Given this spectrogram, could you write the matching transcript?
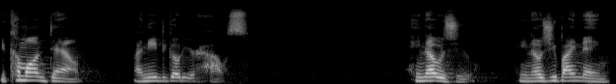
You come on down. I need to go to your house. He knows you. He knows you by name.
